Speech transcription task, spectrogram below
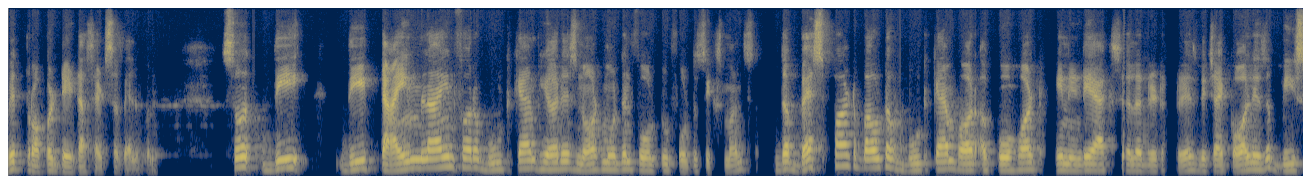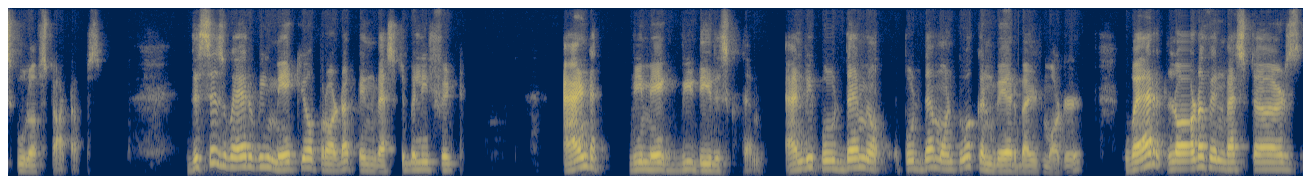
with proper data sets available so the the timeline for a boot camp here is not more than four to four to six months. The best part about a boot camp or a cohort in India Accelerator is, which I call is a B school of startups. This is where we make your product investably fit and we make we de-risk them and we put them put them onto a conveyor belt model where a lot of investors,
